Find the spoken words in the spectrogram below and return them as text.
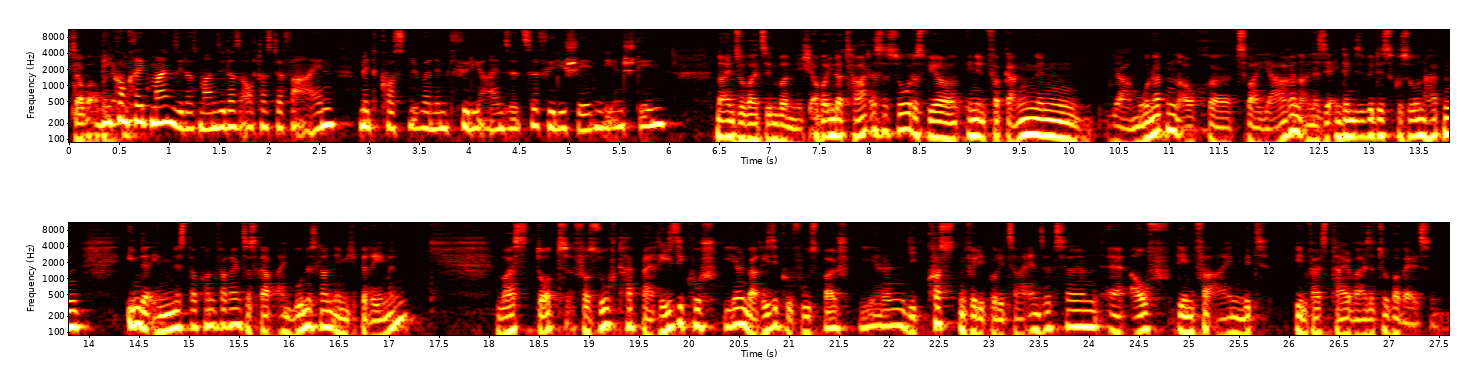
Ich glaube auch Wie konkret meinen Sie das? Meinen Sie das auch, dass der Verein mit Kosten übernimmt für die Einsätze, für die Schäden, die entstehen? Nein, so weit sind wir nicht. Aber in der Tat ist es so, dass wir in den vergangenen ja, Monaten, auch äh, zwei Jahren, eine sehr intensive Diskussion hatten in der Innenministerkonferenz. Es gab ein Bundesland, nämlich Bremen was dort versucht hat, bei Risikospielen, bei Risikofußballspielen, die Kosten für die Polizeieinsätze äh, auf den Verein mit jedenfalls teilweise zu überwälzen.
